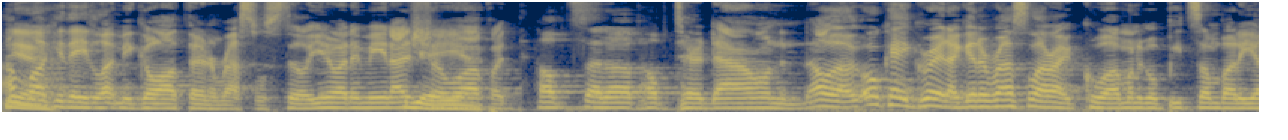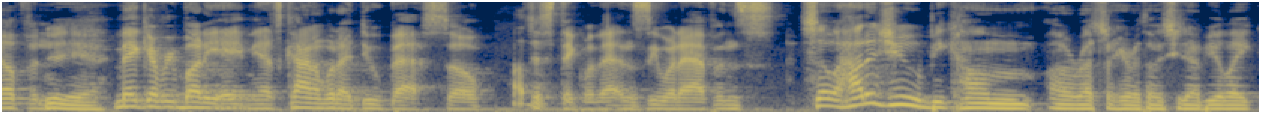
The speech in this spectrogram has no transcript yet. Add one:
I'm Yeah. lucky they let me go out there and wrestle. Still, you know what I mean? I Yeah, show yeah. up, I help set up, help tear down, and oh, okay, great. I get a wrestle. All right, cool. I'm gonna go beat somebody up and make everybody hate me. That's kind of what I do best. So I'll just stick with that and see what happens. So, how did you become a wrestler here with OCW? Like,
